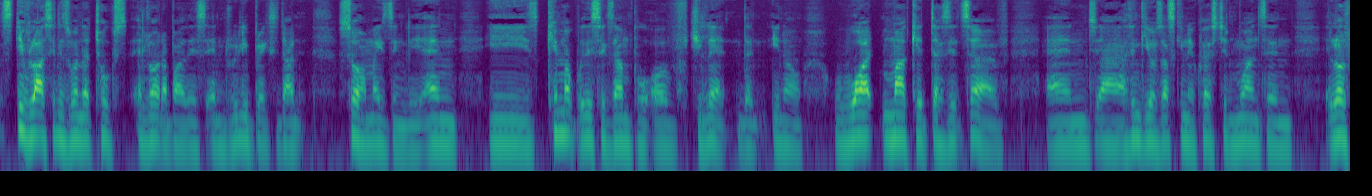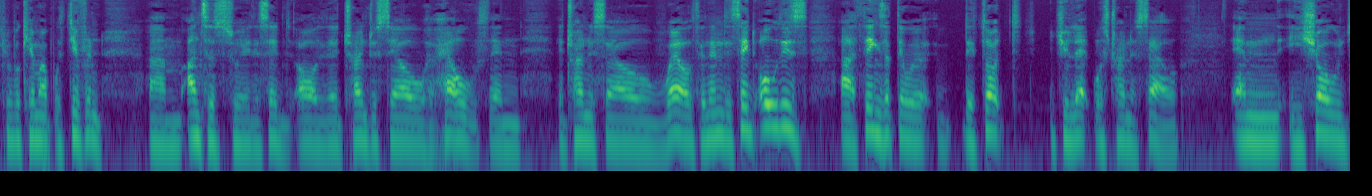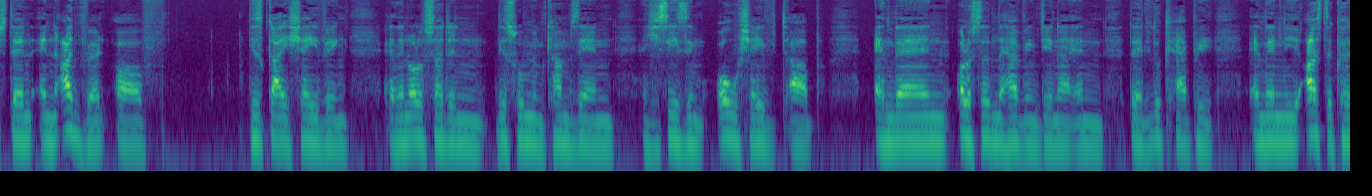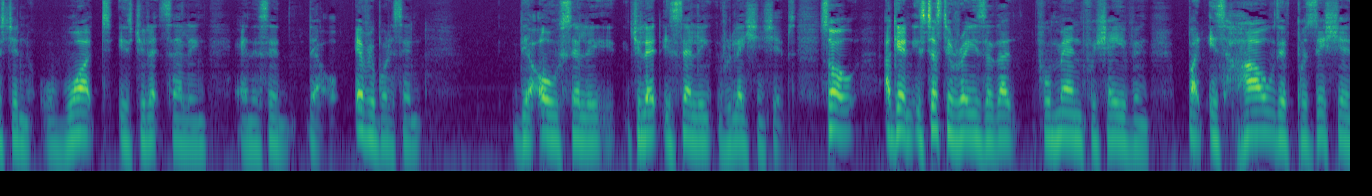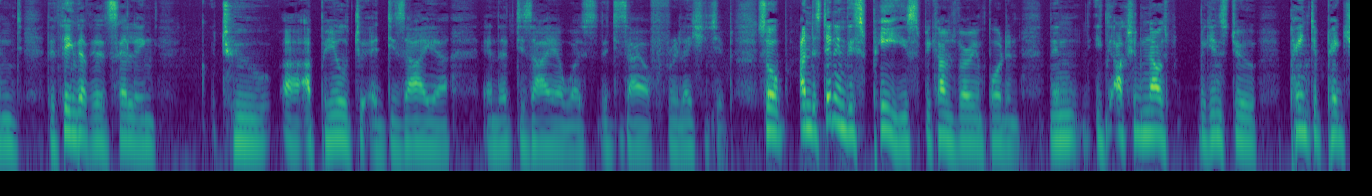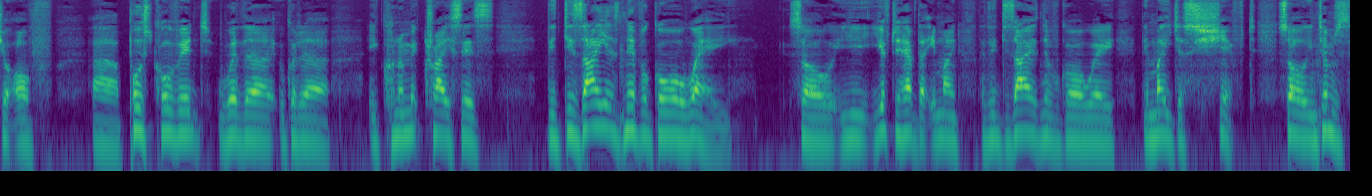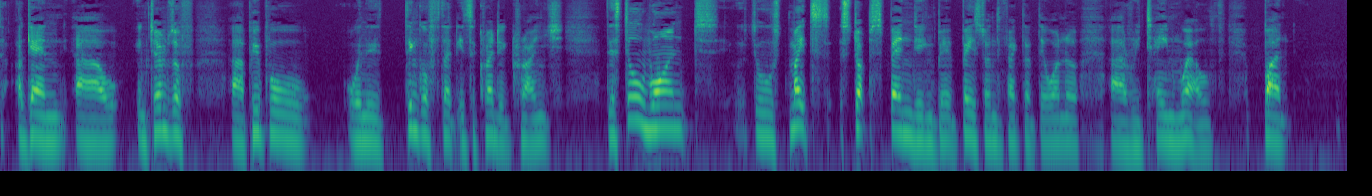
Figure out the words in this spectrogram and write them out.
Steve Larsen is one that talks a lot about this and really breaks it down so amazingly. And he came up with this example of Gillette that, you know, what market does it serve? And uh, I think he was asking a question once, and a lot of people came up with different um, answers to it. They said, "Oh, they're trying to sell health and they're trying to sell wealth," and then they said all these uh, things that they were they thought Gillette was trying to sell, and he showed then an advert of this guy shaving, and then all of a sudden this woman comes in and she sees him all shaved up, and then all of a sudden they're having dinner and they look happy, and then he asked the question, "What is Gillette selling?" And they said that everybody said they're all selling Gillette is selling relationships. So again, it's just a razor that for men for shaving, but it's how they've positioned the thing that they're selling to uh, appeal to a desire, and that desire was the desire of relationship. So understanding this piece becomes very important. Then it actually now begins to paint a picture of uh, post COVID, whether we've got a economic crisis, the desires never go away so you, you have to have that in mind that the desires never go away. They might just shift. So in terms, again, uh, in terms of uh, people when they think of that it's a credit crunch. They still want to might stop spending based on the fact that they want to uh, retain wealth, but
